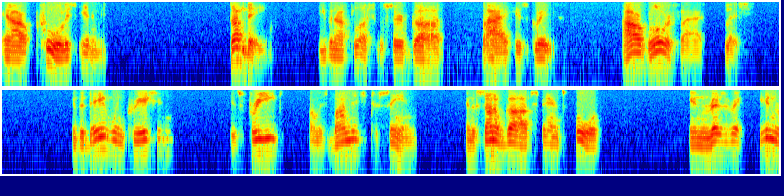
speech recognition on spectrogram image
and our cruelest enemy. Someday, even our flesh will serve God by His grace. Our glorified flesh. In the day when creation is freed from its bondage to sin, and the Son of God stands forth in, resurrect, in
